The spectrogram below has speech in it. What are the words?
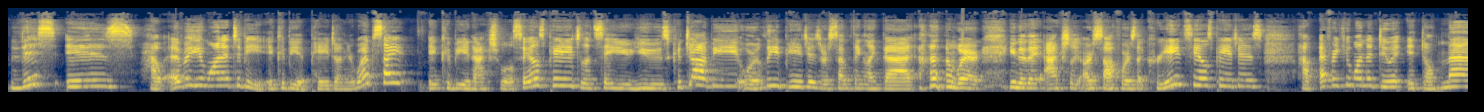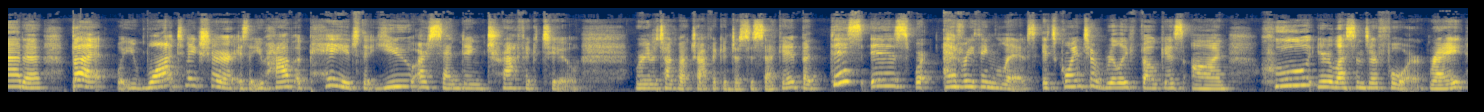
This is however you want it to be. It could be a page on your website. It could be an actual sales page. Let's say you use Kajabi or Lead Pages or something like that, where, you know, they actually are softwares that create sales pages. However you want to do it, it don't matter. But what you want to make sure is that you have a page that you are sending traffic to. We're going to talk about traffic in just a second, but this is where everything lives. It's going to really focus on who your lessons are for, right?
